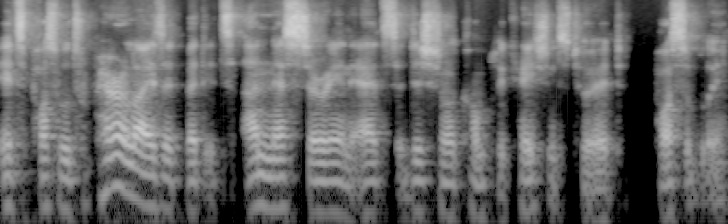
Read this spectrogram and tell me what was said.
it's possible to parallelize it, but it's unnecessary and adds additional complications to it, possibly.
